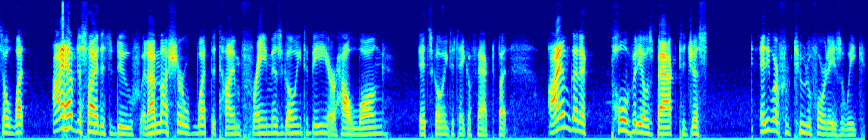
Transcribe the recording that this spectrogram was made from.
So what I have decided to do, and I'm not sure what the time frame is going to be or how long it's going to take effect, but I am going to pull videos back to just anywhere from two to four days a week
